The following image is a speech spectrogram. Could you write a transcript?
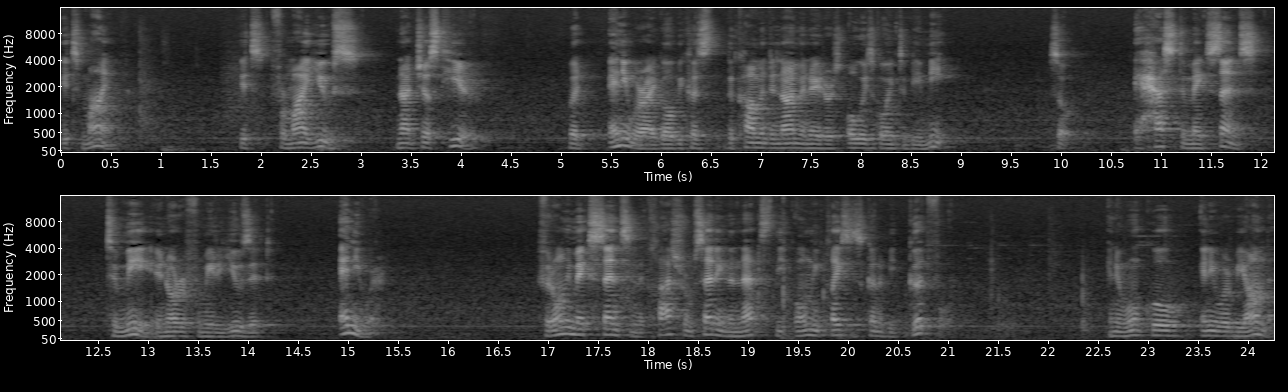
It's mine. It's for my use, not just here, but anywhere I go because the common denominator is always going to be me. So it has to make sense to me in order for me to use it anywhere. If it only makes sense in the classroom setting, then that's the only place it's going to be good for. And it won't go anywhere beyond that.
